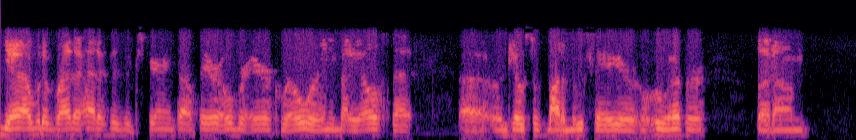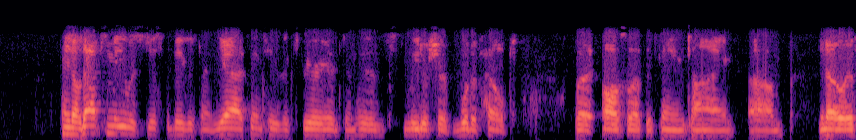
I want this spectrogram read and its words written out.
yeah, I would have rather had his experience out there over Eric Rowe or anybody else that, uh, or Joseph Bademosi or, or whoever. But um, you know, that to me was just the biggest thing. Yeah, I think his experience and his leadership would have helped, but also at the same time, um, you know, if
